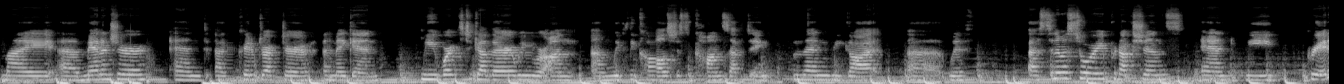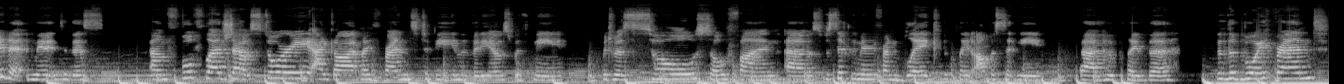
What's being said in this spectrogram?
my uh, manager and uh, creative director, uh, Megan, we worked together. We were on um, weekly calls just concepting, and then we got uh, with uh, Cinema Story Productions, and we created it and made it into this um, full-fledged out story. I got my friends to be in the videos with me, which was so so fun. Uh, specifically, my friend Blake, who played opposite me, uh, who played the the, the boyfriend.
